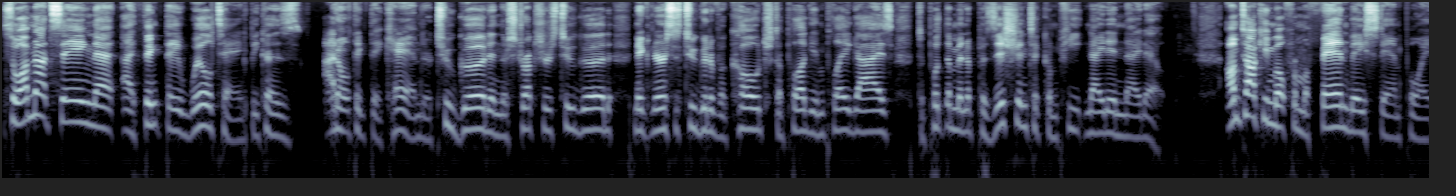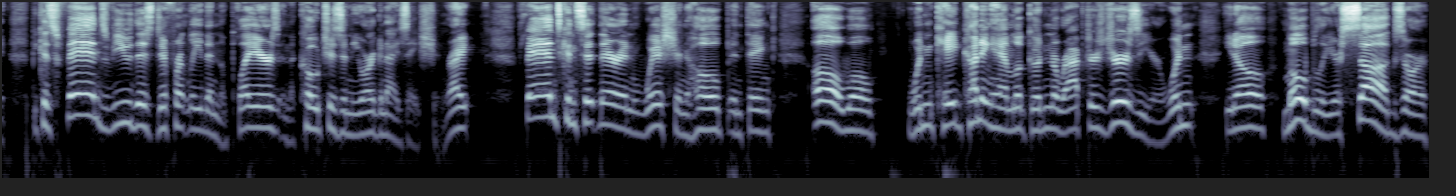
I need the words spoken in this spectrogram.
so I'm not saying that I think they will tank because I don't think they can. They're too good and the structure's too good. Nick Nurse is too good of a coach to plug and play guys to put them in a position to compete night in, night out. I'm talking about from a fan base standpoint because fans view this differently than the players and the coaches and the organization, right? Fans can sit there and wish and hope and think, oh, well, wouldn't Cade Cunningham look good in a Raptors jersey? Or wouldn't, you know, Mobley or Suggs or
